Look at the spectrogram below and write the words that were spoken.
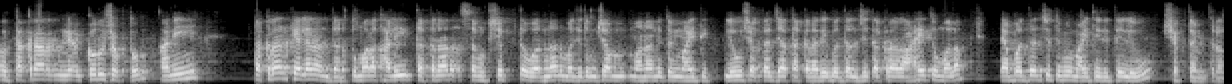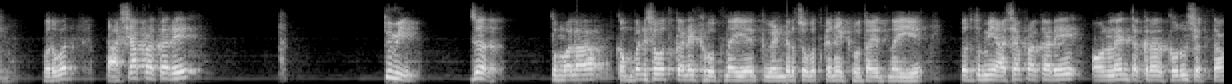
तक्रार न- करू शकतो. आणि तक्रार केल्यानंतर तुम्हाला खाली तक्रार संक्षिप्त वर्णन म्हणजे तुमच्या मनाने तुम्ही माहिती लिहू शकता. ज्या तक्रारीबद्दल जी तक्रार आहे तुम्हाला त्याबद्दलची तुम्ही माहिती तिथे लिहू शकता मित्रांनो. बरोबर? अशा प्रकारे तुम्ही जर तुम्हाला कंपनीसोबत कनेक्ट होत नाहीये वेंडर सोबत कनेक्ट होता येत नाहीये तर तुम्ही अशा प्रकारे ऑनलाईन तक्रार करू शकता.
